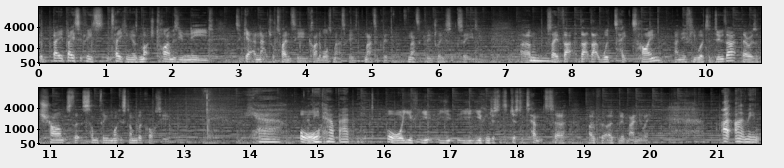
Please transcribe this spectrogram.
but ba- basically taking as much time as you need to get a natural 20 and kind of automatically automatically, automatically succeed. Um, So that, that that would take time, and if you were to do that, there is a chance that something might stumble across you. yeah. Or- I mean, how badly? Or you you, you, you can just just attempt to open open it manually. I, I mean,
